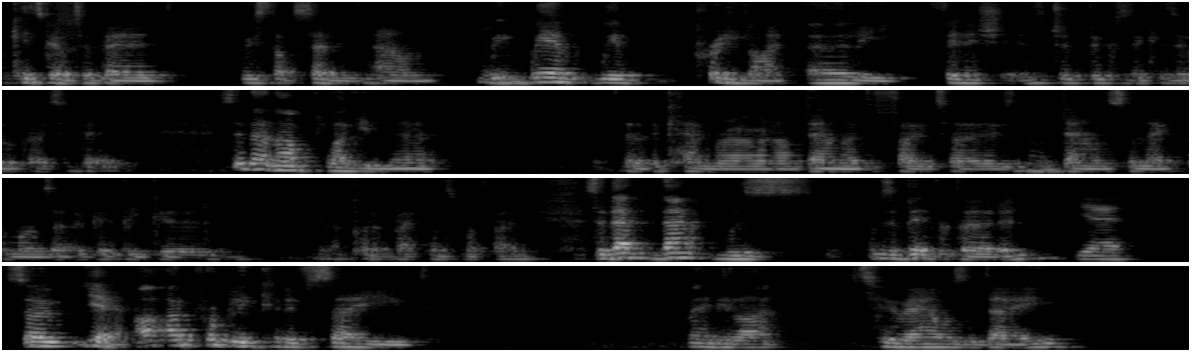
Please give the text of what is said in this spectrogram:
kids go to bed, we start settling down. We, we have we're pretty like early finishes just because the kids all go to bed. So then I'll plug in the the, the camera and I'll download the photos and I'll down select the ones that are going to be good you know, put it back onto my phone. So that that was it was a bit of a burden. Yeah. So yeah, I, I probably could have saved maybe like two hours a day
